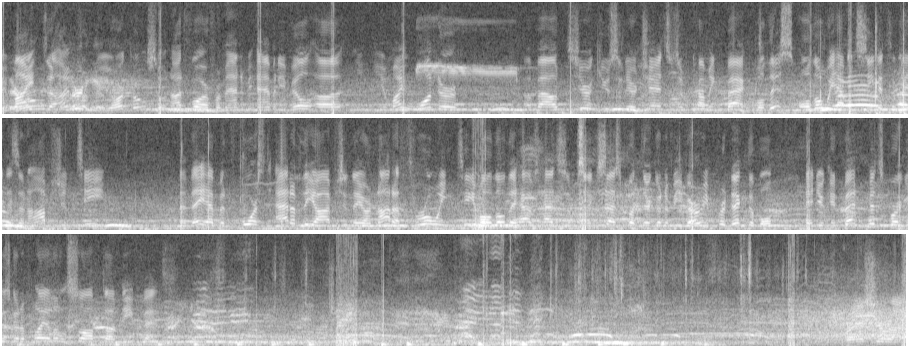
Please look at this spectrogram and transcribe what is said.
You might, uh, I'm from New York also, not far from Am Amityville. Uh, you might wonder about Syracuse and their chances of coming back. Well, this, although we haven't seen it tonight, is an option team. And they have been forced out of the option. They are not a throwing team, although they have had some success, but they're going to be very predictable. And you can bet Pittsburgh is going to play a little soft on defense. Pressure on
